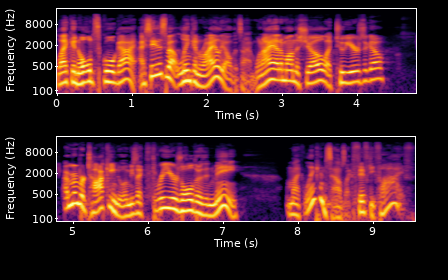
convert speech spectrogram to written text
like an old school guy. I say this about Lincoln Riley all the time. When I had him on the show like 2 years ago, I remember talking to him. He's like 3 years older than me. I'm like, Lincoln sounds like 55.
